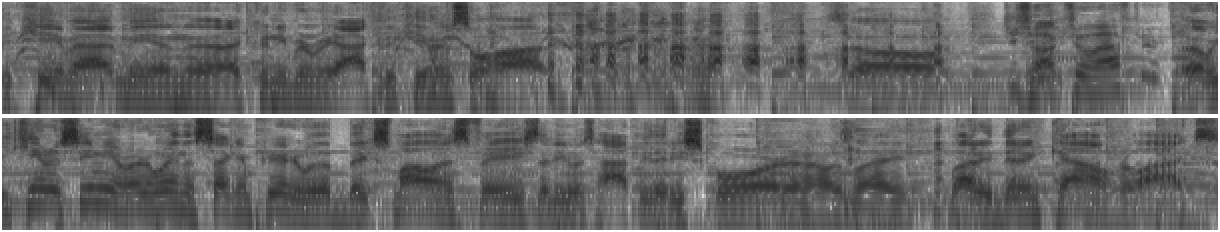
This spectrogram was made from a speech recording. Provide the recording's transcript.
it came at me, and uh, I couldn't even react. It came in so hot. so, did you talk to him after? Oh, he came to see me right away in the second period with a big smile on his face that he was happy that he scored, and I was like, "Buddy, it didn't count. Relax."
